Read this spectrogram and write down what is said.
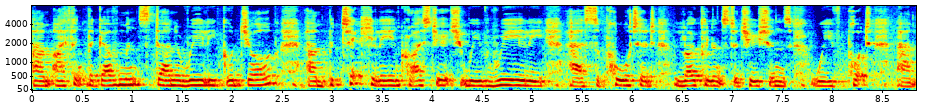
Um, I think the government's done a really good job, um, particularly in Christchurch. We've really uh, supported local institutions. We've put um,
